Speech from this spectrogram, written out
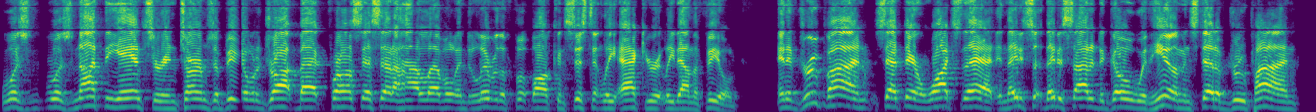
was was not the answer in terms of being able to drop back, process at a high level, and deliver the football consistently, accurately down the field. And if Drew Pyne sat there and watched that, and they they decided to go with him instead of Drew Pyne,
